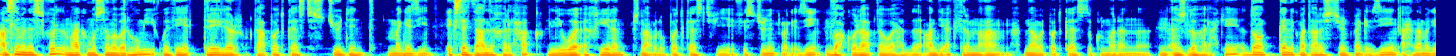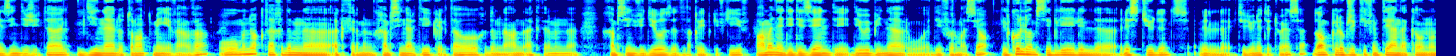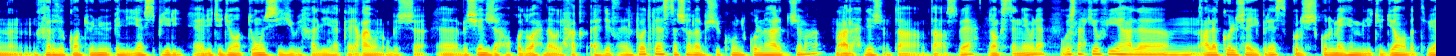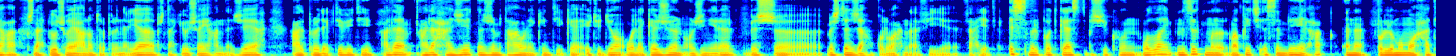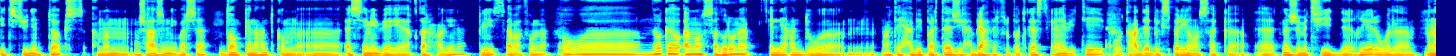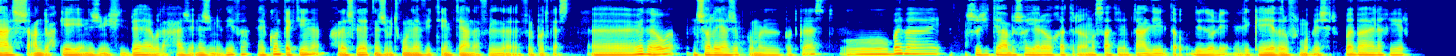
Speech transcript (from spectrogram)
عسلامة الناس الكل معكم أسامة برهومي وذي ال trailer بتاع podcast Student Magazine أكستنت على الآخر الحق اللي هو أخيرا باش نعملوا بودكاست في في Student Magazine ضحكوا لها بتاع واحد عندي أكثر من عام نحب نعمل بودكاست وكل مرة نأجلوها الحكاية. donc كأنك ما تعرفش Student Magazine إحنا magazine digital بدينا le 30 ماي 2020 ومن وقتها خدمنا أكثر من 50 article تو خدمنا عن أكثر من 50 فيديو زاد تقريبا كيف كيف. وعملنا des designs des, des webinaires و des formations الكلهم ciblées لل students لل étudiantات التوانسة. donc l'objectif نتاعنا كون نخرجوا contenu اللي inspirer l'étudiant التونسي ويخليه هكا يعاونوا باش باش ينجح نقولوا إحنا ويحقق اهدافه البودكاست إن شاء الله باش يكون كل نهار الجمعة مع ال 11 نتاع نتاع الصباح. donc استناونا. وباش نحكيو فيه على على كل شيء presque كل كل ما يهم l'étudiant بالطبيعة. باش نحكيو شوية على ال entrepreneuriat باش نحكيو شوية على النجاح على ال productivité على على حاجات نجم تعاونك أنت ك étudiant ولا ك jeune en général باش باش تنجح نقولوا إحنا في في حياتك. اسم البودكاست باش يكون والله مازلت ما لقيتش اسم به الحق. أنا pour le moment حطيت Student Talks أما مش عاجبني برشا. donc كان عندكم اسامي باهية اقترحوا علينا please ابعثوا لنا وهكا annonce صغرونا اللي عنده معناتها يحب يpartager يحب يحضر في ال podcast ك invité وتعدى ب expérience هكا تنجم تفيد غيره ولا ما نعرفش عنده حكاية نجم يفيد بها ولا حاجة نجم يضيفها. contactينا علاش لا؟ تنجم تكون ال invité نتاعنا في في البودكاست. آه هذا هو. إن شاء الله يعجبكم ال podcast و bye bye. الصوت تعب شوية راهو خاطر ما ساعتين نتاع الليل désolé اللي كهي ظروف المباشر. bye bye على خير.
